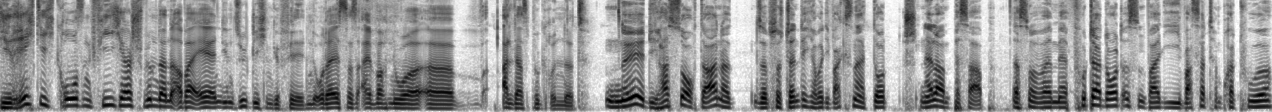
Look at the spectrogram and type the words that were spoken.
die richtig großen Viecher schwimmen dann aber eher in den südlichen Gefilden oder ist das einfach nur äh, anders begründet? Nee, die hast du auch da, na, selbstverständlich, aber die wachsen halt dort schneller und besser ab. Das nur, weil mehr Futter dort ist und weil die Wassertemperatur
